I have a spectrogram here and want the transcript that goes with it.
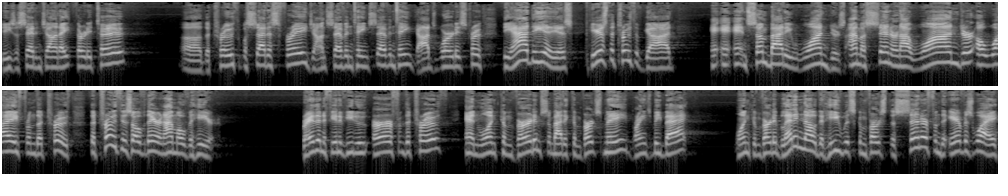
Jesus said in John 8 32, uh, the truth will set us free. John 17 17, God's word is truth. The idea is here's the truth of God, and, and somebody wanders. I'm a sinner and I wander away from the truth. The truth is over there and I'm over here. Brethren, if any of you do err from the truth and one convert him, somebody converts me, brings me back, one convert him. let him know that he which converts the sinner from the error of his way,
